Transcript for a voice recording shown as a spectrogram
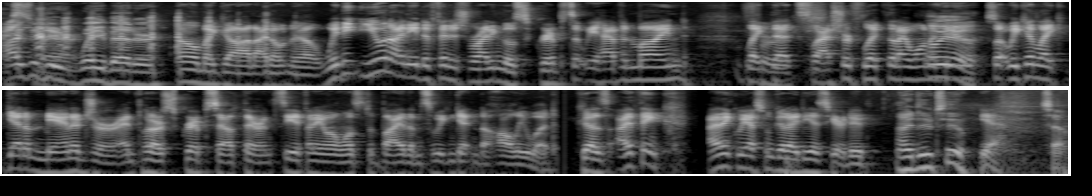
I could do way better. Oh my god, I don't know. We need, you and I need to finish writing those scripts that we have in mind, like For- that slasher flick that I want to Oh, do, yeah. so that we can like get a manager and put our scripts out there and see if anyone wants to buy them, so we can get into Hollywood. Because I think I think we have some good ideas here, dude. I do too. Yeah. So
